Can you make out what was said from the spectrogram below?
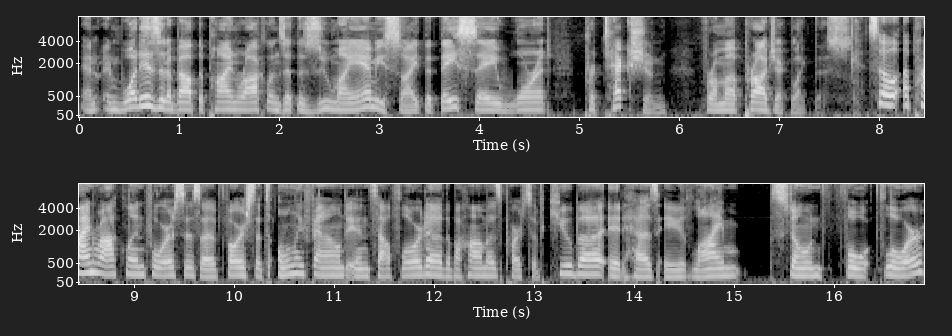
And, and what is it about the pine rocklands at the Zoo Miami site that they say warrant protection from a project like this? So, a pine rockland forest is a forest that's only found in South Florida, the Bahamas, parts of Cuba. It has a limestone fo- floor,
